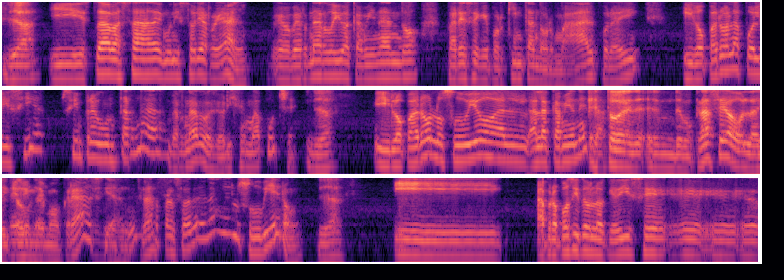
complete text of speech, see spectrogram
Ya. Y está basada en una historia real. Eh, Bernardo iba caminando, parece que por Quinta Normal, por ahí, y lo paró la policía sin preguntar nada. Bernardo es de origen mapuche. Ya. Y lo paró, lo subió al- a la camioneta. ¿Esto en, en democracia o la dictadura? en democracia. Democracia. De año, lo subieron. Ya. Y a propósito de lo que dice eh, eh,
